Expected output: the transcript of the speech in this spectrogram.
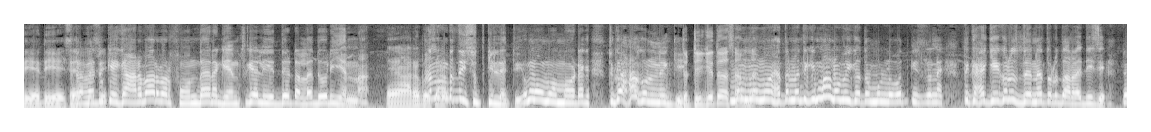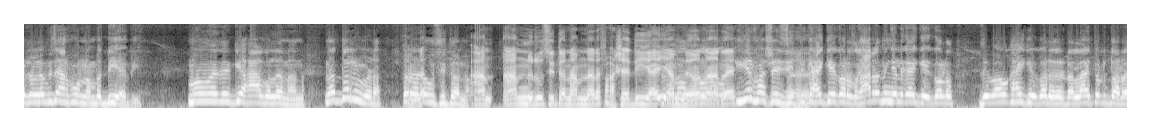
দিয়ে দিয়েছে তাহলে তুই কে আর বারবার ফোন দেয় না গেমস খেলি এদের টালে দৌড়িয়েন না। এ, আরও কইছে আমার দিস কিলে তুই মো মো মো ওটাকে তুই হাগল নাকি? তো ঠিকই তো আছে মো মো হাতের মধ্যে কি মানবিকতা মূল্যবোধ কিছু নাই। তুই খাই কি করিস দে না তোর দাঁড়াই দিছি। তোর টালে বুঝে আর ফোন নাম্বার দিয়ে যাবি মামা এদের কি হাগলে না? না না বেটা তোর উচিত না। আমনে রুচিত আপনার ফাঁসে দিয়ে আই আমনে আরে। ইয়ের ফাঁসে তুই খাই কে করস? হারা দিন গেলে খাই কে করস? যে বাবা খাই কে এটা লাই তোর ধরা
